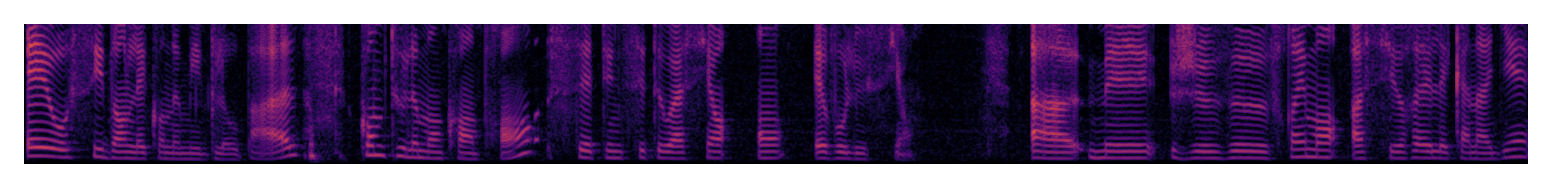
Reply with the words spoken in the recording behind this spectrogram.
et aussi dans l'économie globale. Comme tout le monde comprend, c'est une situation en évolution. Euh, mais je veux vraiment assurer les Canadiens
